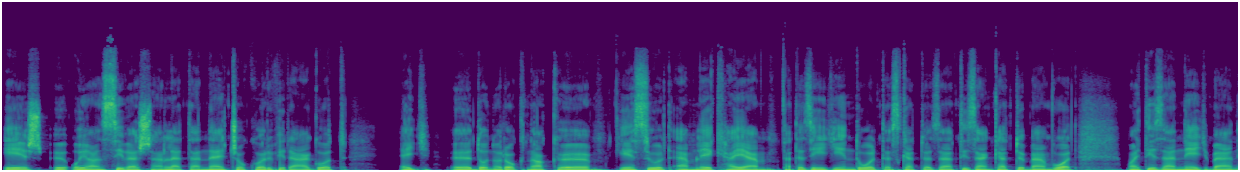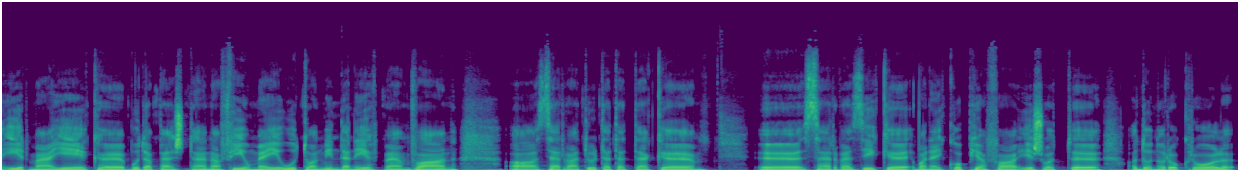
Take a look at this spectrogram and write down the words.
és ő olyan szívesen letenne egy csokor virágot egy donoroknak készült emlékhelyem. Tehát ez így indult, ez 2012-ben volt. Majd 14-ben Irmájék Budapesten a Fiumei úton minden évben van a szervátültetettek szervezik, van egy kopjafa, és ott a donorokról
